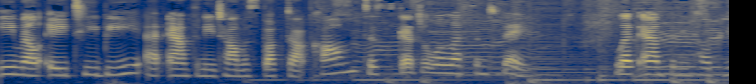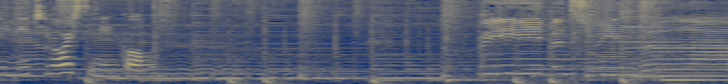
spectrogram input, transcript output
Email atb at anthonythomasbuck.com to schedule a lesson today. Let Anthony help you meet your singing goals. Read between the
